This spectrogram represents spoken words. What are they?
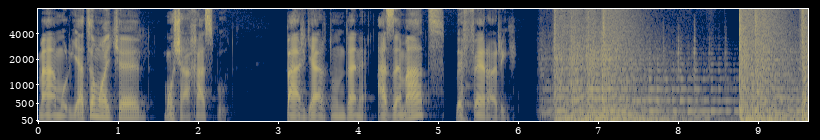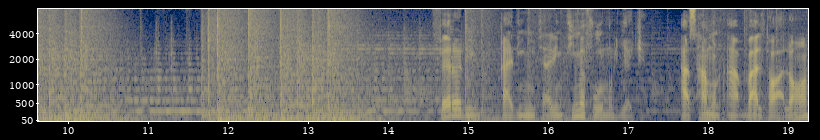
مأموریت مایکل مشخص بود. برگردوندن عظمت به فراری. فراری قدیمی ترین تیم فرمول یک. از همون اول تا الان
